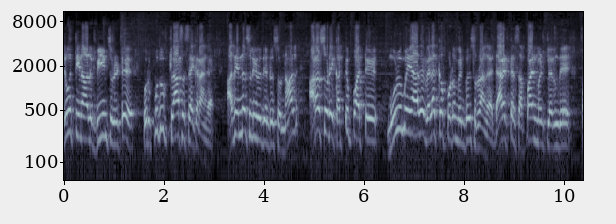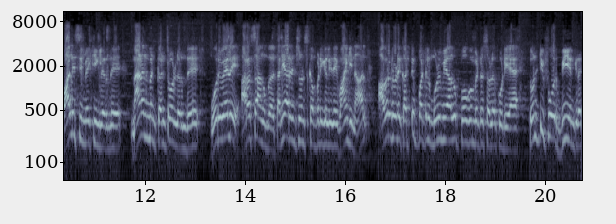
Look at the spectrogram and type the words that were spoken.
இருபத்தி நாலு பின்னு சொல்லிட்டு ஒரு புது கிளாஸ் சேர்க்கிறாங்க. அது என்ன சொல்கிறது என்று சொன்னால் அரசுடைய கட்டுப்பாட்டு முழுமையாக விளக்கப்படும் என்பது சொல்றாங்க. டைரக்டர்ஸ் அப்பாயின்மெண்ட்ல இருந்து பாலிசி மேக்கிங்ல இருந்து மேனேஜ்மெண்ட் கண்ட்ரோல்ல இருந்து ஒருவேளை அரசாங்கம் தனியார் இன்சூரன்ஸ் கம்பெனிகள் இதை வாங்கினால் அவர்களுடைய கட்டுப்பாட்டில் முழுமையாக போகும் என்று சொல்லக்கூடிய டுவெண்ட்டி ஃபோர் பி என்கிற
